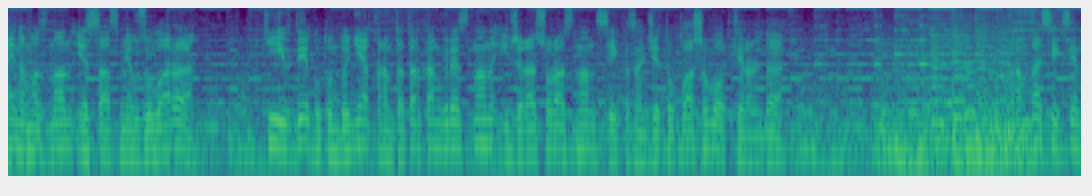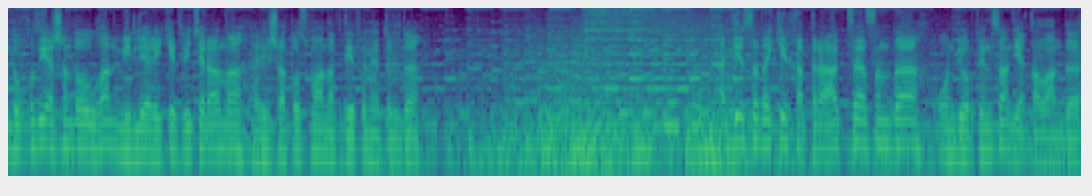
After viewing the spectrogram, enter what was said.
yayınımızın esas mevzuları. Kiyev'de Butun Dünya Kırım Tatar Kongresi'nin icra şurasının 8. toplaşıp o'tkirildi. Kırımda 89 yaşında olgan Milli Hareket veterani Rishad Osmanov defin etildi. Одессадagi xatira aksiyasında 14 inson yakalandı.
